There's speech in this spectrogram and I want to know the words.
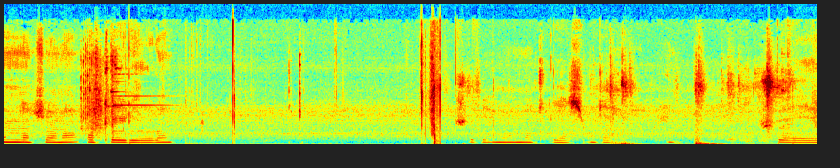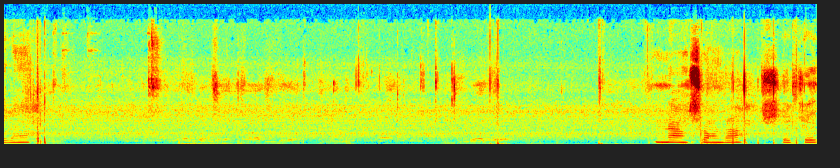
Ondan sonra okeyliyorum. Şuraya hemen not yazımı da yapayım. Şöyle. Ondan sonra şekil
